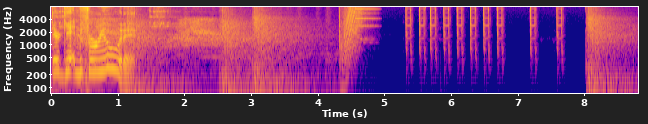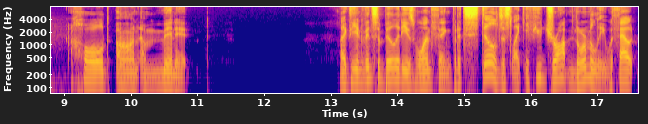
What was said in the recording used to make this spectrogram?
They're getting for real with it. Hold on a minute. Like the invincibility is one thing, but it's still just like if you drop normally without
